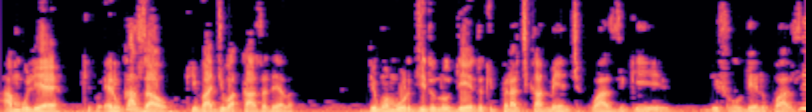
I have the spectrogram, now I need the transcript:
A mulher, que era um casal, que invadiu a casa dela, deu uma mordida no dedo que praticamente quase que deixou o dedo quase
